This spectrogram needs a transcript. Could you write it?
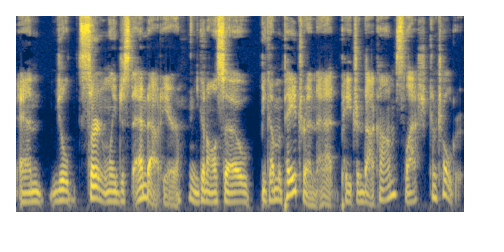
and you'll certainly just end out here. You can also become a patron at patreon.com slash control group.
